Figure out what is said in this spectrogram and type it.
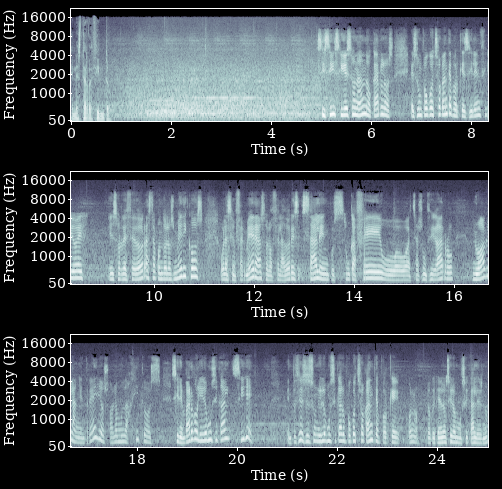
en este recinto. Sí, sí, sigue sonando, Carlos. Es un poco chocante porque el silencio es ensordecedor hasta cuando los médicos o las enfermeras o los celadores salen pues, a un café o a echarse un cigarro. No hablan entre ellos, hablan muy bajitos. Sin embargo, el hilo musical sigue. Entonces es un hilo musical un poco chocante porque, bueno, lo que tienen los hilos musicales, ¿no?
